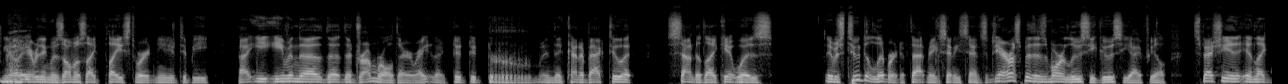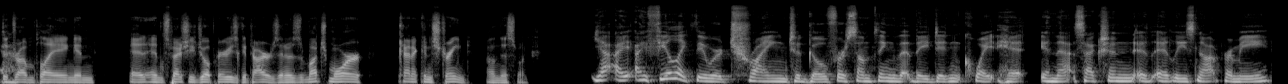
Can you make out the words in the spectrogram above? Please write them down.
You right. know, everything was almost like placed where it needed to be. Uh, e- even the, the the drum roll there, right? Like and then kind of back to it sounded like it was it was too deliberate. If that makes any sense, Aerosmith is more loosey goosey. I feel, especially in like yeah. the drum playing and, and and especially Joe Perry's guitars, and it was much more kind of constrained on this one. Yeah, I, I, feel like they were trying to go for something that they didn't quite hit in that section, at, at least not for me.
